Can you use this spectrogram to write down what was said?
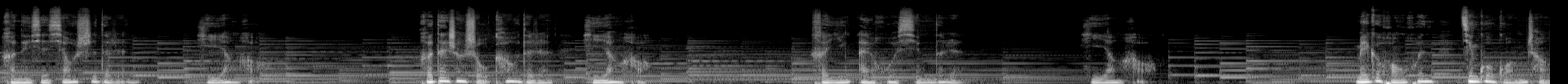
和那些消失的人一样好，和戴上手铐的人一样好，和因爱获刑的人一样好。每个黄昏经过广场，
